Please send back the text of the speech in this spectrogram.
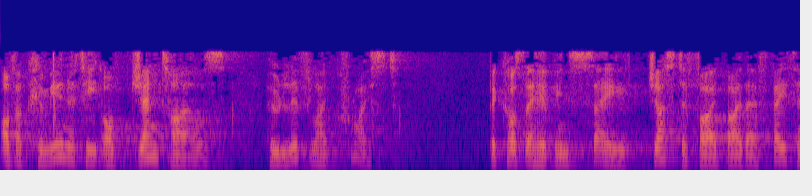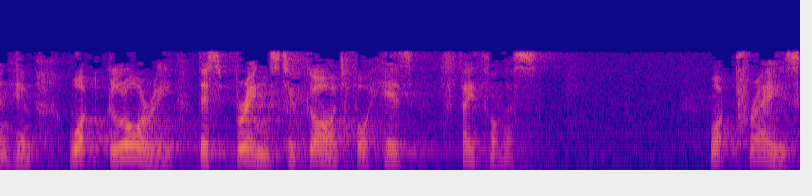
of a community of Gentiles who live like Christ, because they have been saved, justified by their faith in him, what glory this brings to God for his faithfulness. What praise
